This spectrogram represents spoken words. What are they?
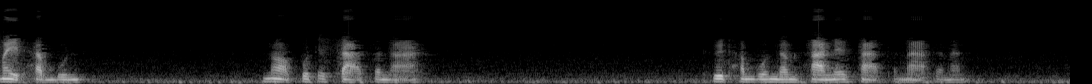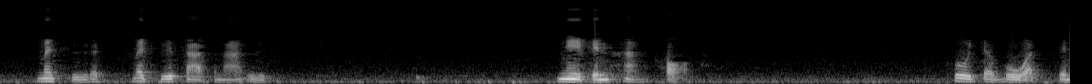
ไม่ทำบุญ นอกพุทธศาสนา คือทำบุญดำทานในศาสนาเท่านั้น ไม่ถือและ ไม่ถือศาสนาอื่น นี่เป็นห้าข้อผู้จะบวชเป็น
